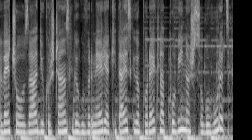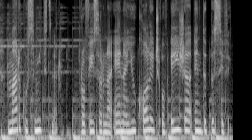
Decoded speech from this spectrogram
Več o ozadju krščanskega guvernerja kitajskega porekla pove naš sogovorec Markus Mitzner. Professor na ANU College of Asia and the Pacific.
